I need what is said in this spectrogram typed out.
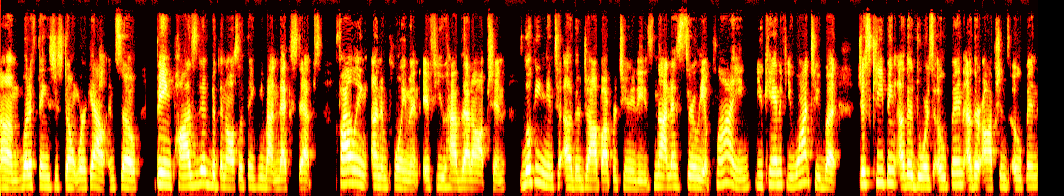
um, what if things just don't work out? And so being positive, but then also thinking about next steps, filing unemployment if you have that option, looking into other job opportunities, not necessarily applying. You can if you want to, but just keeping other doors open, other options open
